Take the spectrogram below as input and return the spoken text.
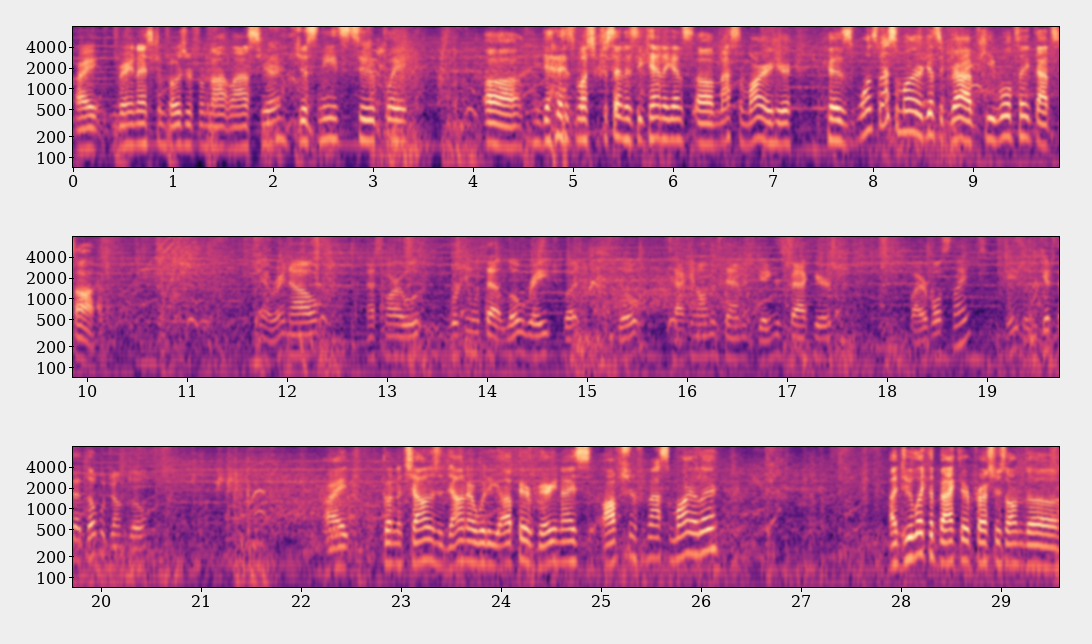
All right, very nice composure from Not Last here. Just needs to play, uh, get as much percent as he can against uh, MastaMario here, because once MastaMario gets a grab, he will take that stock. Yeah, right now, MastaMario working with that low rage, but still tacking on this damage, getting this back air. Fireball snipes. Okay, doesn't catch that double jump though. All right, going to challenge the down air with the up air. Very nice option for MastaMario there. I do like the back air pressures on the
